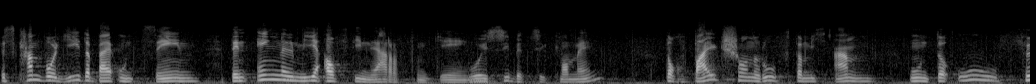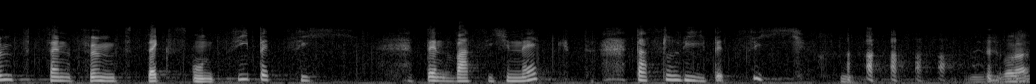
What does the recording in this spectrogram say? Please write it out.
Es kann wohl jeder bei uns sehen, den Engel mir auf die Nerven gehen. Wo ist 70? Moment. Doch bald schon ruft er mich an unter U 15576. Denn was sich neckt, das liebet sich. Was,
